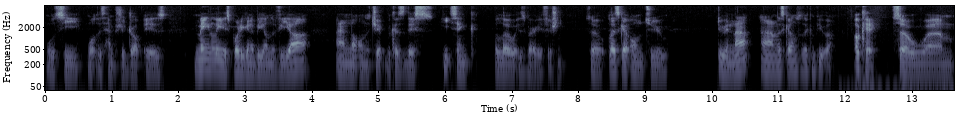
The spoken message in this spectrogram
we'll see what the temperature drop is. Mainly, it's probably going to be on the VR and not on the chip because this heatsink below is very efficient. So let's get on to doing that and let's get onto the computer. Okay, so um,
